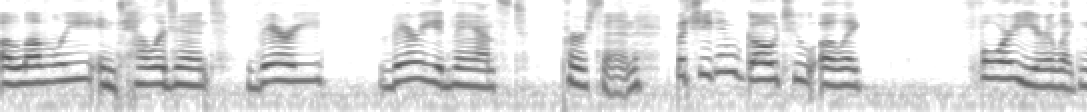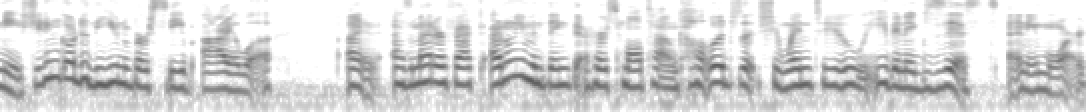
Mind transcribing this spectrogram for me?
a lovely, intelligent, very, very advanced person. But she didn't go to a like four year like me. She didn't go to the University of Iowa. I, as a matter of fact, I don't even think that her small town college that she went to even exists anymore.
